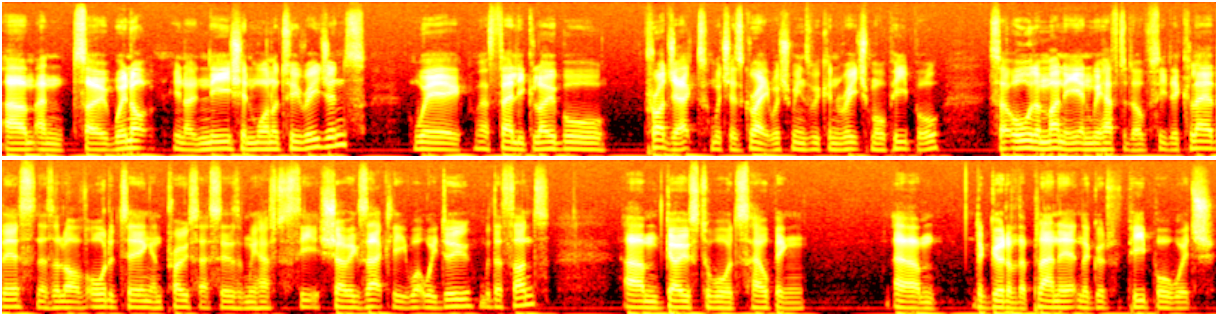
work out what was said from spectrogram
Um, and so we're not, you know, niche in one or two regions. We're a fairly global project, which is great, which means we can reach more people. So all the money, and we have to obviously declare this. There's a lot of auditing and processes, and we have to see show exactly what we do with the funds. Um, goes towards helping um, the good of the planet and the good of people, which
